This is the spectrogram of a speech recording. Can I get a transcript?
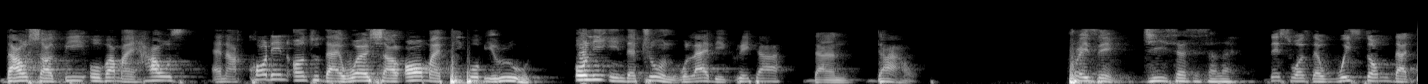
Thou shalt be over my house, and according unto thy word shall all my people be ruled. Only in the throne will I be greater than thou. Praise him. jesus is alive This was the wisdom that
